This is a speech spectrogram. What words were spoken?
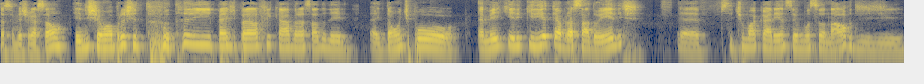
nessa investigação. Ele chama a prostituta e pede para ela ficar abraçada dele. É, então, tipo, é meio que ele queria ter abraçado eles, é, sentiu uma carência emocional de, de,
